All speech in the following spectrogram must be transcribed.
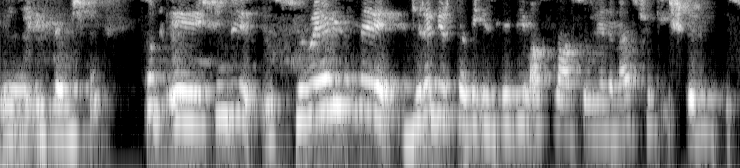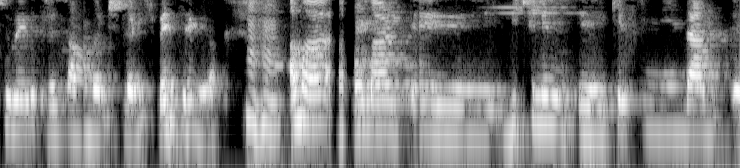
e, izlemiştim. So, e, şimdi sürrealizme birebir tabii izlediğim asla söylenemez. Çünkü işlerim, sürrealist ressamların işlerine hiç benzemiyor. Hı hı. Ama onlar e, biçimin e, keskinliğinden e,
